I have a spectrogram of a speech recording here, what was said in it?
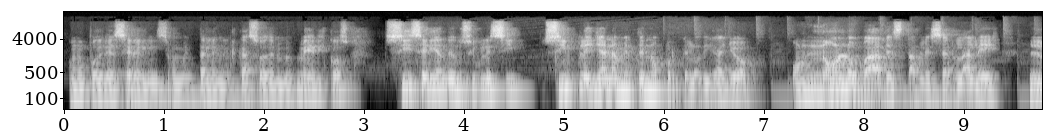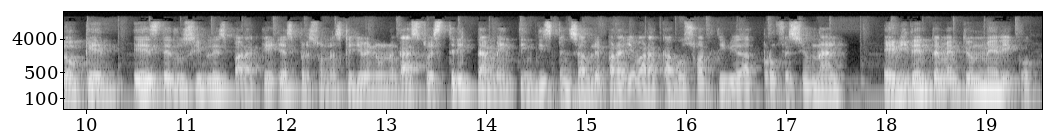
como podría ser el instrumental en el caso de médicos, sí serían deducibles, sí, simple y llanamente no porque lo diga yo o no lo va a establecer la ley. Lo que es deducible es para aquellas personas que lleven un gasto estrictamente indispensable para llevar a cabo su actividad profesional. Evidentemente un médico,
